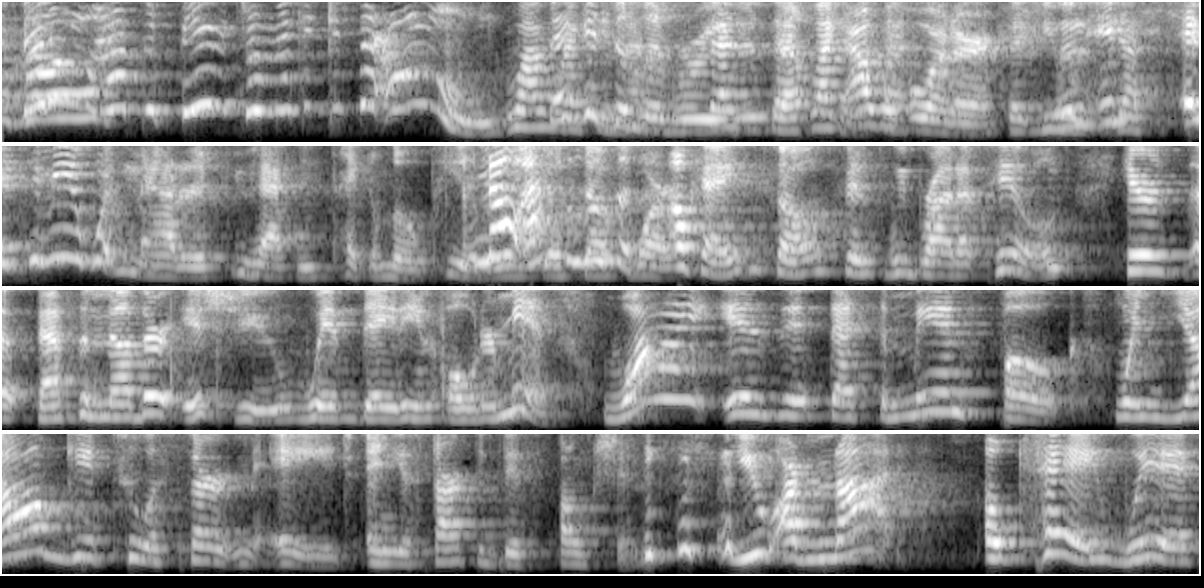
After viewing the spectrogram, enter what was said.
folk they don't have to feed it to them. They can get their own. Well, they get that's- that's- and that's stuff. Like true. I would That's order. That you and, would- and, that's and to me, it wouldn't matter if you had to take a little pill. No, absolutely. Okay, so since we brought up pills, here's uh, that's another issue with dating older men. Why is it that the men folk, when y'all get to a certain age and you start to dysfunction, you are not okay with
